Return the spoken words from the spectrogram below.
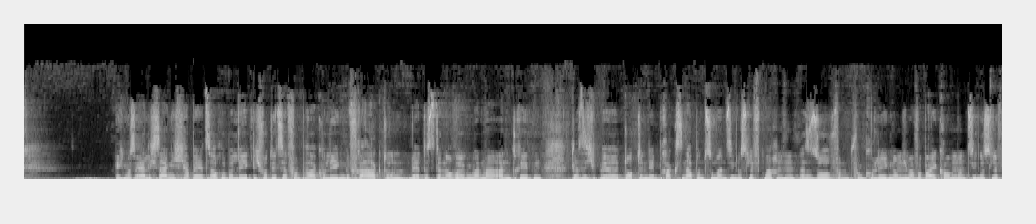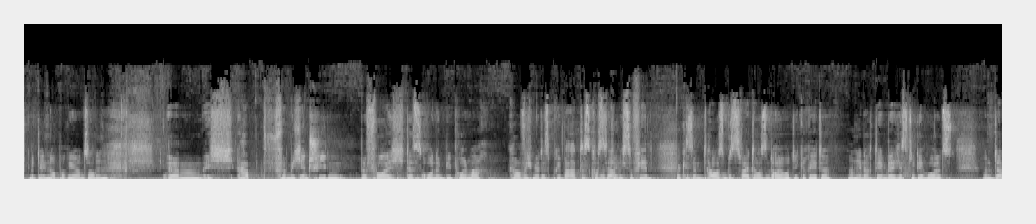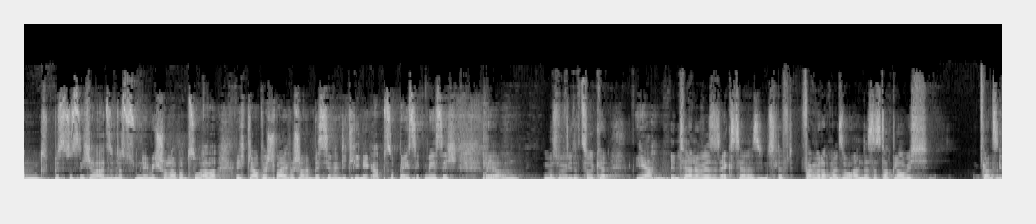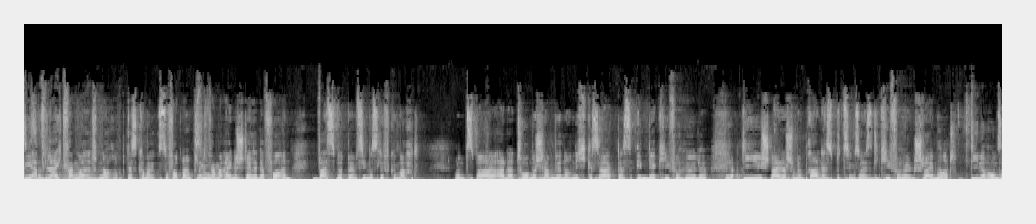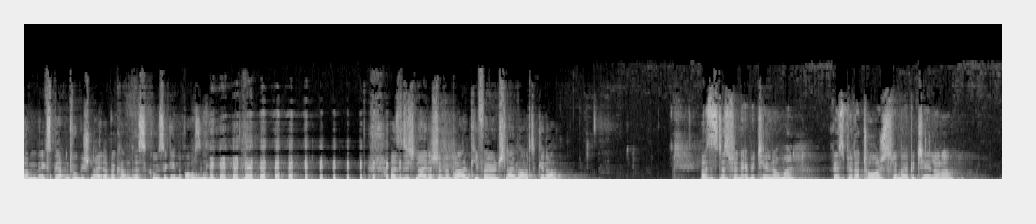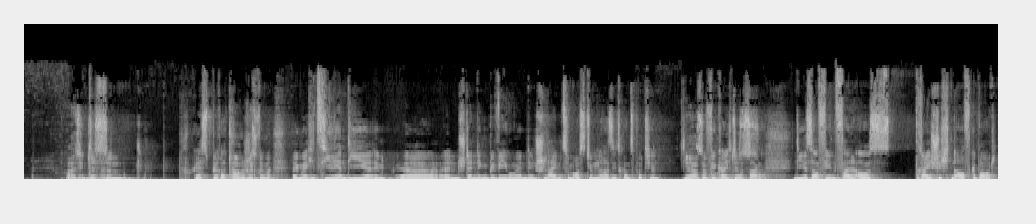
Ich muss ehrlich sagen, ich habe ja jetzt auch überlegt, ich wurde jetzt ja von ein paar Kollegen gefragt und werde es dann auch irgendwann mal antreten, dass ich äh, dort in den Praxen ab und zu mal einen Sinuslift mache. Mhm. Also so von, von Kollegen, ob mhm. ich mal vorbeikomme, mhm. dort Sinuslift mit denen mhm. operiere und so. Mhm. Ähm, ich habe für mich entschieden, bevor ich das ohne Bipol mache, kaufe ich mir das privat. Das kostet okay. ja auch nicht so viel. Okay. Das sind 1000 bis 2000 Euro die Geräte, mhm. je nachdem welches du dir holst. Und dann bist du sicher. Also mhm. das nehme ich schon ab und zu. Aber ich glaube, wir schweifen schon ein bisschen in die Klinik ab, so basic-mäßig. Ja. Ähm, Müssen wir wieder zurückkehren. Ja. Interner versus externer Sinuslift. Fangen wir doch mal so an. Das ist doch, glaube ich, ganz Ja, interessant. vielleicht fangen wir noch, das können wir sofort machen, vielleicht So. fangen wir eine Stelle davor an. Was wird beim Sinuslift gemacht? Und zwar Okay. anatomisch haben wir noch nicht gesagt, dass in der Kieferhöhle Ja. die Schneidersche Membran ist, beziehungsweise die Kieferhöhlenschleimhaut. die nach unserem Experten Tobi Schneider bekannt ist. Grüße gehen raus. also die Schneidersche Membran, Kieferhöhlenschleimhaut, genau. Was ist das für ein Epithel nochmal? Respiratorisches Flimmerepithel oder? Weiß ich nicht. Das sind respiratorische Okay. Filme. Irgendwelche Zilien, die in, äh, in ständigen Bewegungen den Schleim zum Ostium nasi transportieren. Ja, so viel genau. kann ich dir noch Das- sagen. Die ist auf jeden Fall aus drei Schichten aufgebaut.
